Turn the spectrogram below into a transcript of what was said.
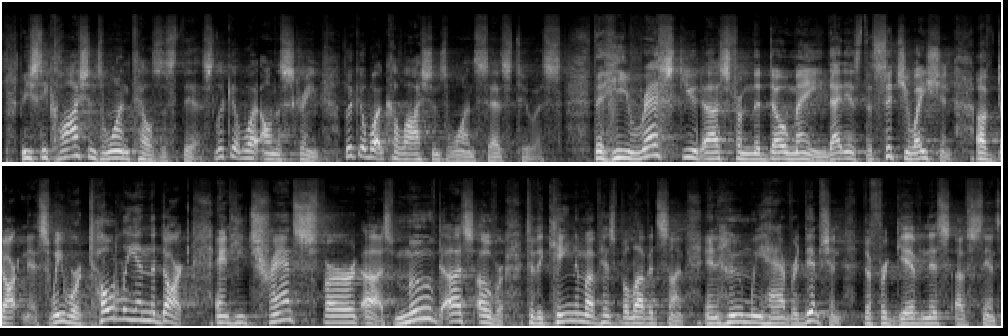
But you see, Colossians 1 tells us this. Look at what on the screen. Look at what Colossians 1 says to us that he rescued us from the domain, that is the situation of darkness. We were totally in the dark, and he transferred us, moved us over to the kingdom of his beloved Son, in whom we have redemption, the forgiveness of sins.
